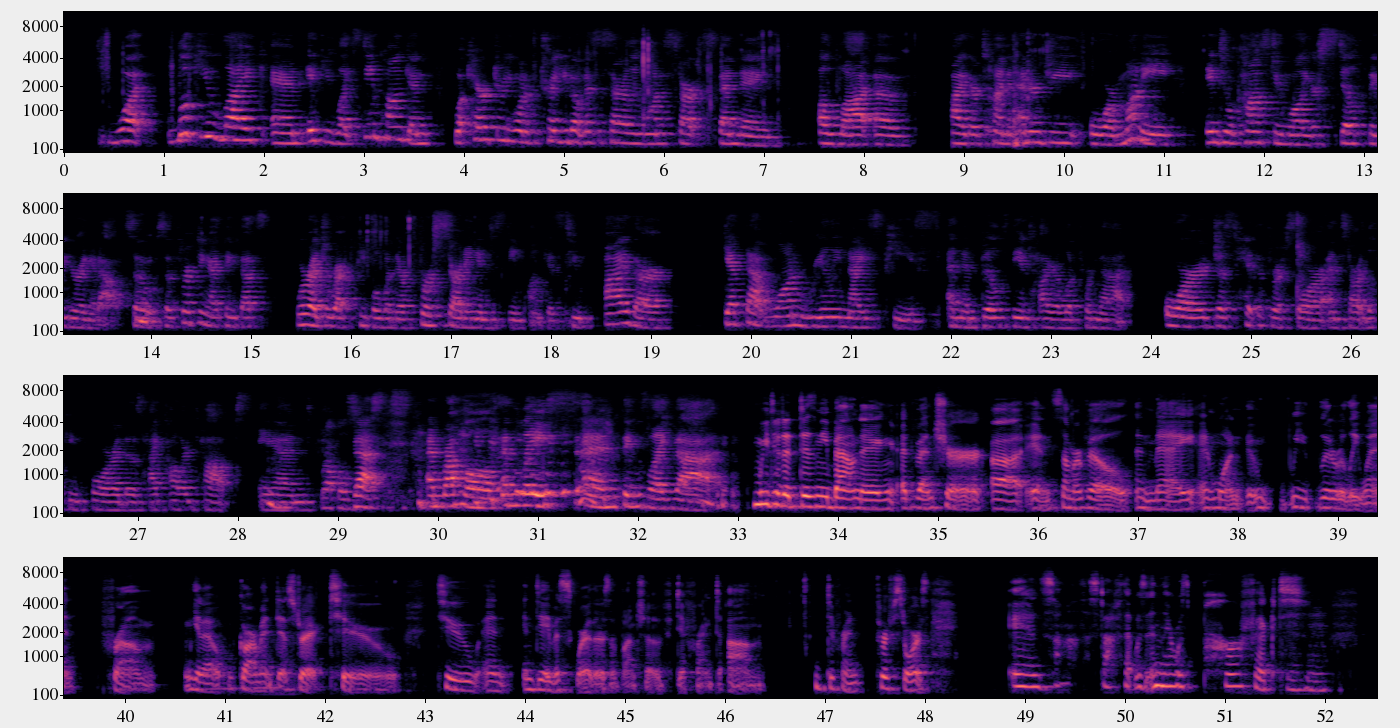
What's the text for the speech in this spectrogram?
what look you like and if you like steampunk and what character you want to portray you don't necessarily want to start spending a lot of either time and energy or money into a costume while you're still figuring it out so hmm. so thrifting i think that's where i direct people when they're first starting into steampunk is to either get that one really nice piece and then build the entire look from that. Or just hit the thrift store and start looking for those high collared tops and Ruffles. vests and ruffles and lace and things like that. We did a Disney bounding adventure uh, in Somerville in May, and one we literally went from you know garment district to to in in Davis Square. There's a bunch of different um, different thrift stores, and some of the stuff that was in there was perfect. Mhm.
